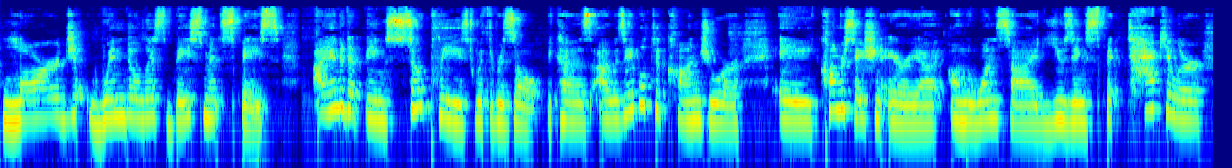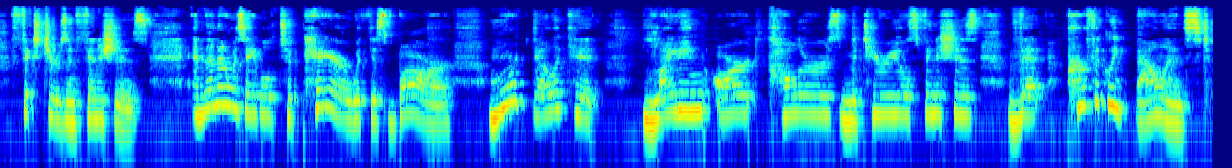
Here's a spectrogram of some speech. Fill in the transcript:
large windowless basement space. I ended up being so pleased with the result because I was able to conjure a conversation area on the one side using spectacular fixtures and finishes. And then I was able to pair with this bar more delicate lighting, art, colors, materials, finishes that perfectly balanced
